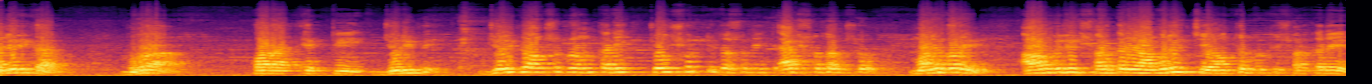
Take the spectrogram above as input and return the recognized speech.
আমেরিকার ভুয়া করা একটি জরিপে। জরিপে অংশগ্রহণকারী চৌষট্টি দশমিক এক শতাংশ মনে করেন আওয়ামী লীগ সরকারের আমলের চেয়ে অন্তর্বর্তী সরকারের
